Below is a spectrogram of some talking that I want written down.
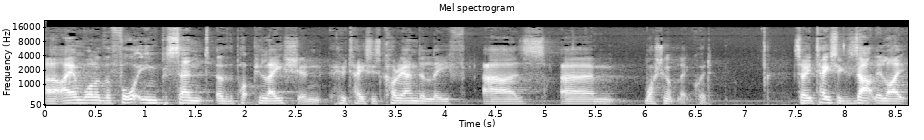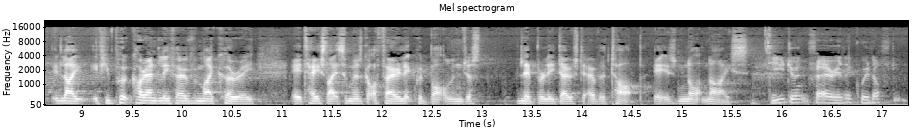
uh, I am one of the 14% of the population who tastes coriander leaf as um, washing up liquid. So it tastes exactly like like if you put coriander leaf over my curry, it tastes like someone's got a fairy liquid bottle and just liberally dosed it over the top. It is not nice. do you drink fairy liquid often?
